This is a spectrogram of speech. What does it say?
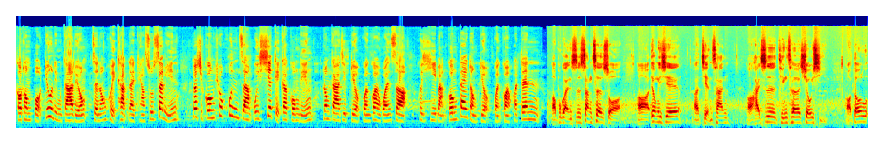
交通部长林佳龙前往会客来听取说明，表示讲休困站为设计甲功能，拢加入着观光元素，或是希望讲带动着观光发展。啊，不管是上厕所啊，用一些啊简餐啊，还是停车休息，啊，都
